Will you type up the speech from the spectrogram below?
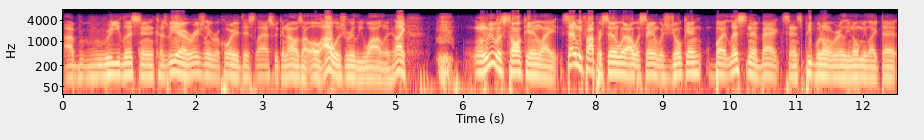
I re-listened because we had originally recorded this last week, and I was like, oh, I was really wilding. Like when we was talking, like seventy five percent of what I was saying was joking, but listening back, since people don't really know me like that,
